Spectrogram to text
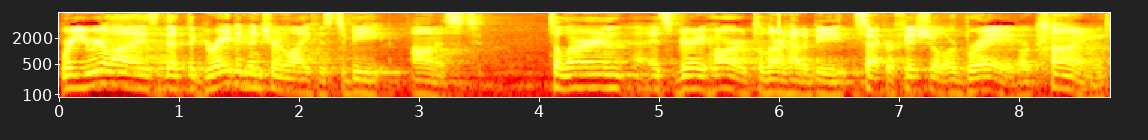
where you realize that the great adventure in life is to be honest to learn, it's very hard to learn how to be sacrificial or brave or kind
